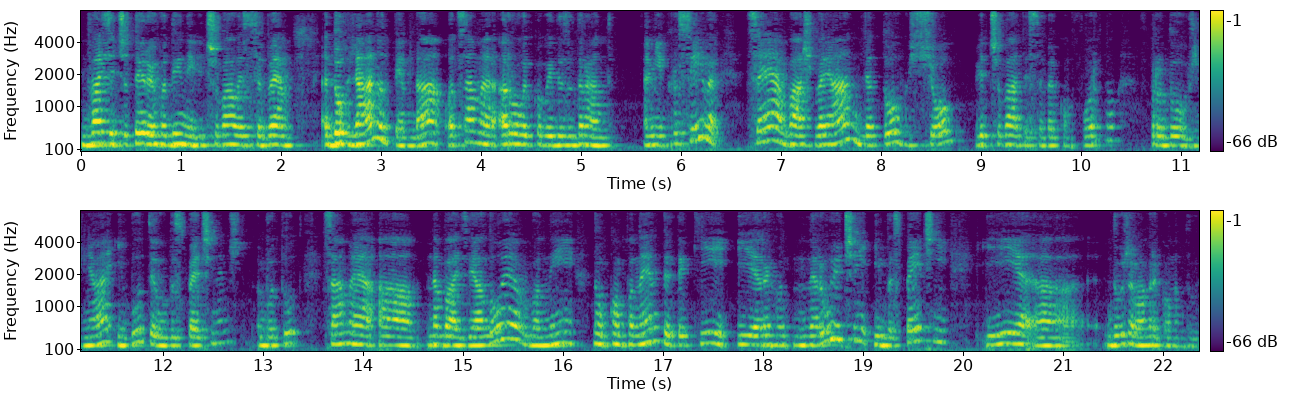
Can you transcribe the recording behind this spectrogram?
24 години відчували себе доглянутим, да, от саме роликовий дезодорант мікросейвер це ваш варіант для того, щоб відчувати себе комфортно впродовж дня і бути убезпеченим, бо тут саме а, на базі алоє вони ну, компоненти такі і регенеруючі, і безпечні, і а, дуже вам рекомендую.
